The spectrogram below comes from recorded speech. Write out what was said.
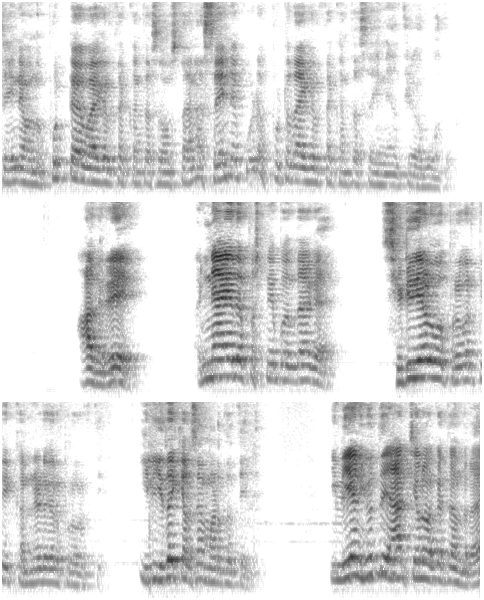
ಸೈನ್ಯ ಒಂದು ಪುಟ್ಟವಾಗಿರ್ತಕ್ಕಂಥ ಸಂಸ್ಥಾನ, ಸೈನ್ಯ ಕೂಡ ಪುಟ್ಟದಾಗಿರ್ತಕ್ಕಂಥ ಸೈನ್ಯ ಅಂತ ಹೇಳ್ಬೋದು. ಆದರೆ ಅನ್ಯಾಯದ ಪ್ರಶ್ನೆ ಬಂದಾಗ ಸಿಡಿದೇಳುವ ಪ್ರವೃತ್ತಿ ಕನ್ನಡಿಗರ ಪ್ರವೃತ್ತಿ. ಇಲ್ಲಿ ಇದೇ ಕೆಲಸ ಮಾಡ್ತೈತಿ ಇಲ್ಲಿ ಏನು ಯುದ್ಧ ಯಾಕೆ ಚಲೋ ಆಕತ್ತೆ ಅಂದ್ರೆ,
